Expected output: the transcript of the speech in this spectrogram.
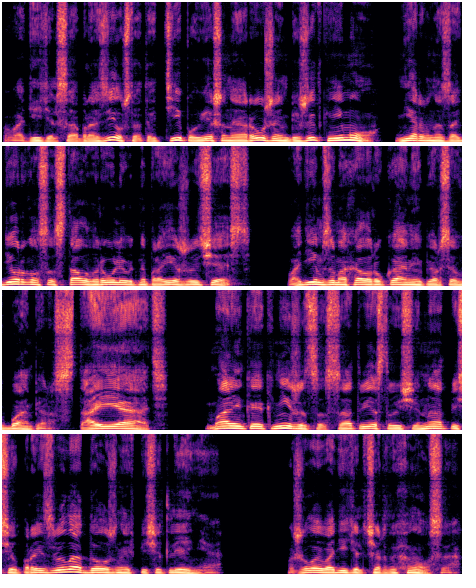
Водитель сообразил, что этот тип, увешанный оружием, бежит к нему. Нервно задергался, стал выруливать на проезжую часть. Вадим замахал руками, уперся в бампер. «Стоять!» Маленькая книжица с соответствующей надписью произвела должное впечатление. Пожилой водитель чертыхнулся.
